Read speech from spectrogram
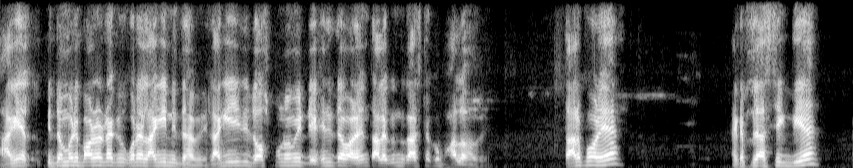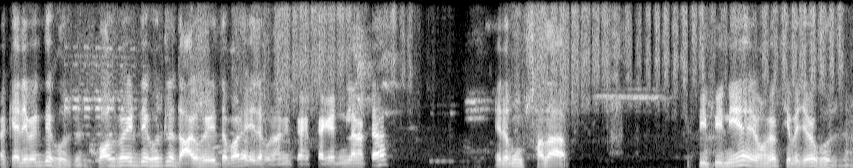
আগে পিতাম্বরী পাউডারটাকে করে লাগিয়ে নিতে হবে। লাগিয়ে যদি দশ পনেরো মিনিট রেখে দিতে পারেন, তাহলে কিন্তু কাজটা খুব ভালো হবে। তারপরে একটা প্লাস্টিক দিয়ে ক্যারি ব্যাগ দিয়ে ঘষবেন। কস ব্যাগ দিয়ে ঘষলে দাগ হয়ে যেতে পারে। এই দেখুন, আমি প্যাকেট নিলাম একটা। এরকম সাদা পিপি নিয়ে এরকমভাবে চেপে চেপে ঘষবেন।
